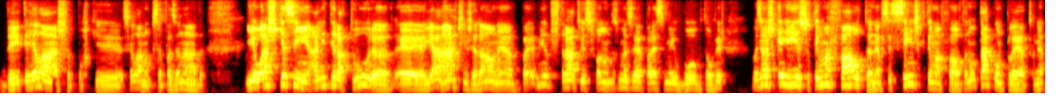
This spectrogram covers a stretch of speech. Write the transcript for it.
deita e relaxa, porque, sei lá, não precisa fazer nada. E eu acho que assim a literatura é, e a arte em geral, né, é meio abstrato isso falando isso, mas é parece meio bobo talvez. Mas eu acho que é isso. Tem uma falta, né? Você sente que tem uma falta, não está completo, né?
